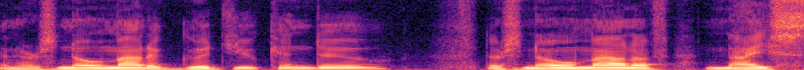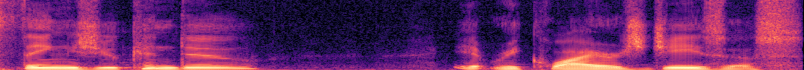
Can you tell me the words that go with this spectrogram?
and there's no amount of good you can do, there's no amount of nice things you can do. It requires Jesus,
